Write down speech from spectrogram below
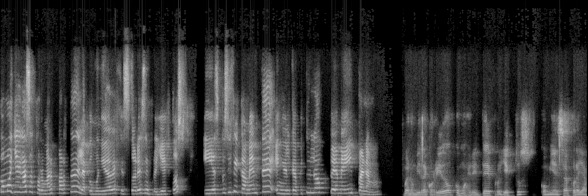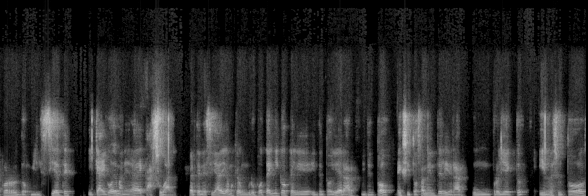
¿Cómo llegas a formar parte de la comunidad de gestores de proyectos y específicamente en el capítulo PMI Panamá? Bueno, mi recorrido como gerente de proyectos comienza por allá por 2007 y caigo de manera casual. Pertenecía, digamos que a un grupo técnico que le intentó liderar, intentó exitosamente liderar un proyecto y resultó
